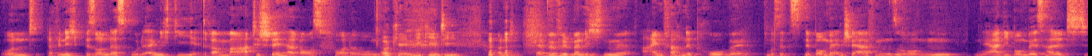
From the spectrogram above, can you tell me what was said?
Und da finde ich besonders gut eigentlich die dramatische Herausforderung. Okay, wie geht die? Und da würfelt man nicht nur einfach eine Probe, muss jetzt eine Bombe entschärfen, so, hm, ja, die Bombe ist halt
